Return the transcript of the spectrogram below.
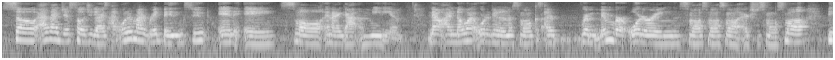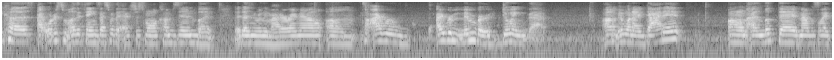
So as I just told you guys, I ordered my red bathing suit in a small and I got a medium. Now I know I ordered it in a small because I remember ordering small, small, small, extra small, small because I ordered some other things. That's where the extra small comes in, but that doesn't really matter right now. Um, so I, re I remember doing that. Um, and when I got it, um, I looked at it and I was like,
